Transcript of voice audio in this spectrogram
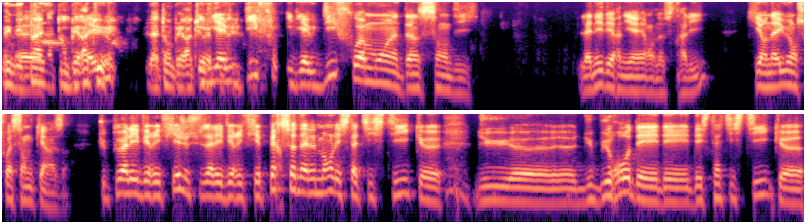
Oui, mais pas euh, la température. la température il, y a eu dix, il y a eu dix fois moins d'incendies l'année dernière en Australie qu'il y en a eu en 75 tu peux aller vérifier. Je suis allé vérifier personnellement les statistiques euh, du, euh, du Bureau des, statistiques euh,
